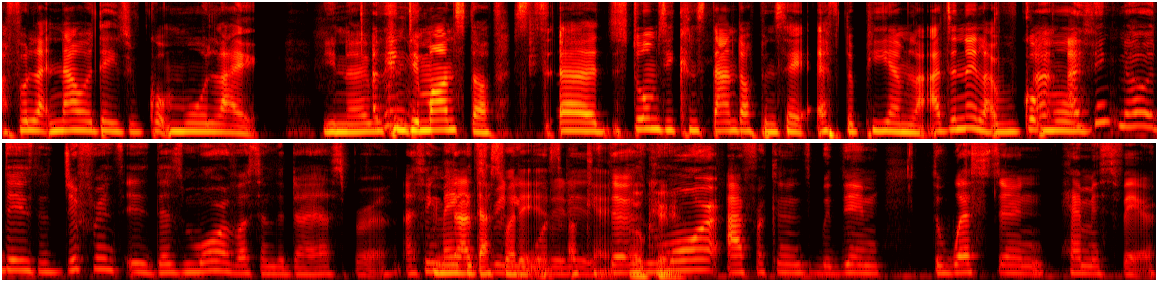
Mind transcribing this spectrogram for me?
I feel like nowadays we've got more like, you know, we can demand stuff. S- Uh, Stormzy can stand up and say F the PM. Like, I don't know, like we've got I, more. I think nowadays the difference is there's more of us in the diaspora. I think Maybe that's, that's what it what is. it is. Okay. There's Okay. more Africans within the Western hemisphere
